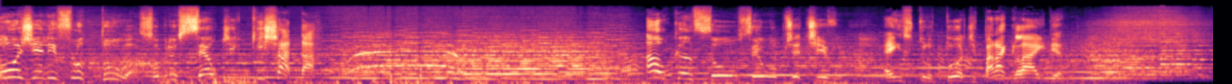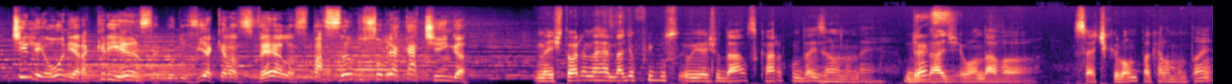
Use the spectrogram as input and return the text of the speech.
Hoje ele flutua sobre o céu de Quixadá. Alcançou seu objetivo. É instrutor de paraglider. De Leone era criança quando via aquelas velas passando sobre a caatinga. Na história, na realidade, eu fui eu ia ajudar os caras com 10 anos, né? De Dez? idade, eu andava 7 quilômetros para aquela montanha.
